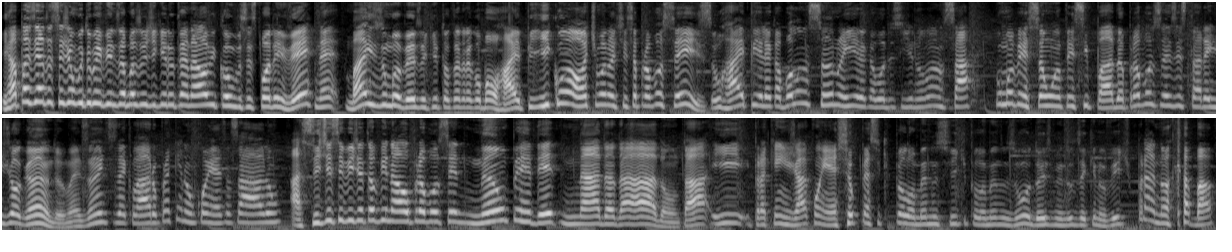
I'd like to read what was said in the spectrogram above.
E rapaziada, sejam muito bem-vindos a mais um vídeo aqui no canal e como vocês podem ver, né, mais uma vez aqui tô com a Dragon Ball Hype e com a ótima notícia pra vocês. O Hype, ele acabou lançando aí, ele acabou decidindo lançar uma versão antecipada pra vocês estarem jogando. Mas antes, é claro, pra quem não conhece essa addon, assiste esse vídeo até o final pra você não perder nada da addon, tá? E pra quem já conhece, eu peço que pelo menos fique pelo menos um ou dois minutos aqui no vídeo pra não acabar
